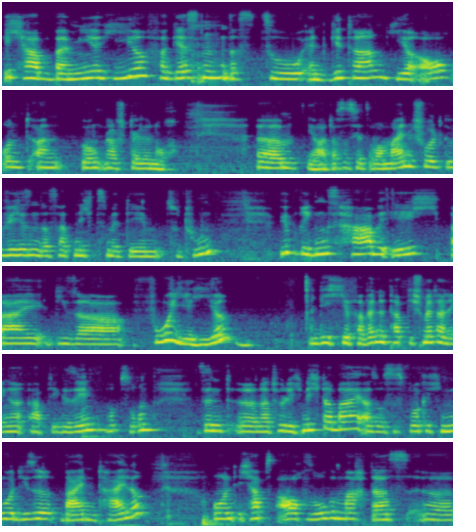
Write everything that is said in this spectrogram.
Ich habe bei mir hier vergessen, das zu entgittern, hier auch und an irgendeiner Stelle noch. Ähm, ja, das ist jetzt aber meine Schuld gewesen, das hat nichts mit dem zu tun. Übrigens habe ich bei dieser Folie hier, die ich hier verwendet habe, die Schmetterlinge, habt ihr gesehen, ups, rum, sind äh, natürlich nicht dabei. Also es ist wirklich nur diese beiden Teile. Und ich habe es auch so gemacht, dass äh,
